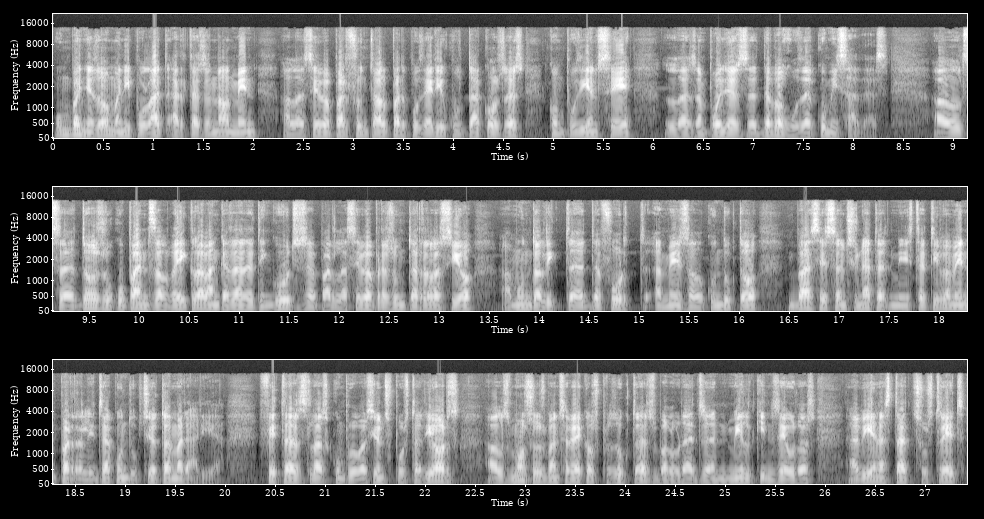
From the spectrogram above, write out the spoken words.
un banyador manipulat artesanalment a la seva part frontal per poder-hi ocultar coses com podien ser les ampolles de beguda comissades. Els eh, dos ocupants del vehicle van quedar detinguts eh, per la seva presumpta relació amb un delicte de furt. A més, el conductor va ser sancionat administrativament per realitzar conducció temerària. Fetes les comprovacions posteriors, els Mossos van saber que els productes, valorats en 1.015 euros, havien estat sostrets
